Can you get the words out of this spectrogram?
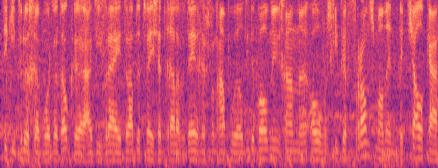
Tikkie terug wordt dat ook uit die vrije trap. De twee centrale verdedigers van Hapoel die de bal nu gaan overschieten. Fransman en Pechalka.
